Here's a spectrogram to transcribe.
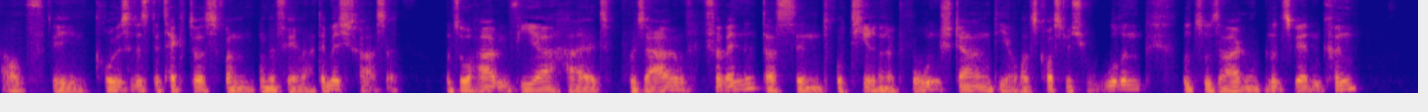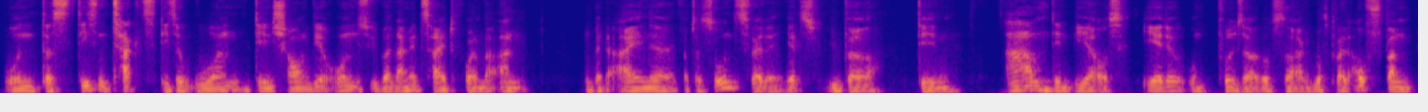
auf die Größe des Detektors von ungefähr der Milchstraße. Und so haben wir halt Pulsare verwendet. Das sind rotierende Neutronensterne, die auch als kosmische Uhren sozusagen benutzt werden können. Und dass diesen Takt dieser Uhren, den schauen wir uns über lange Zeiträume an. Und wenn eine Gravitationswelle jetzt über den Arm, den wir aus Erde und Pulsar sozusagen virtuell aufspannen,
